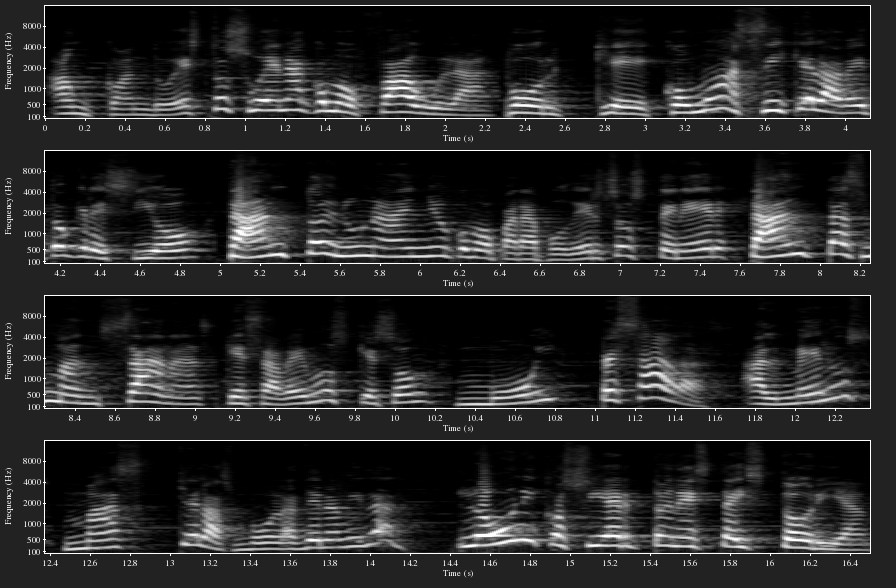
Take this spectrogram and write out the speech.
Aun cuando esto suena como fábula, porque ¿cómo así que la creció tanto en un año como para poder sostener tantas manzanas que sabemos que son muy pesadas, al menos más que las bolas de Navidad. Lo único cierto en esta historia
